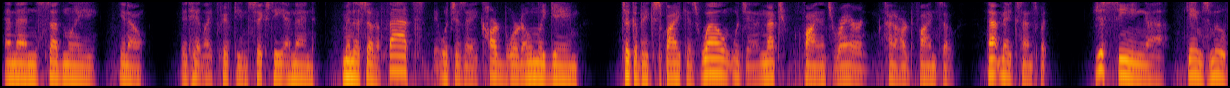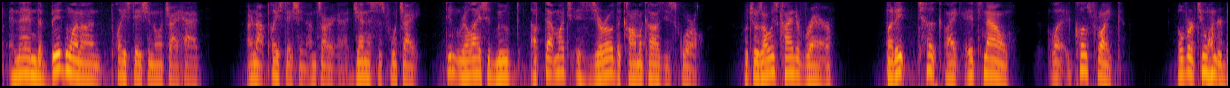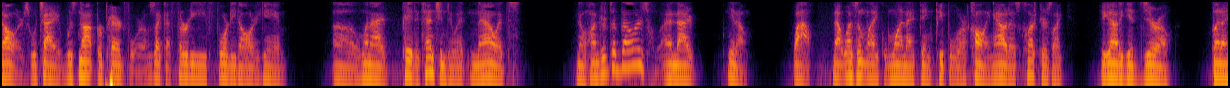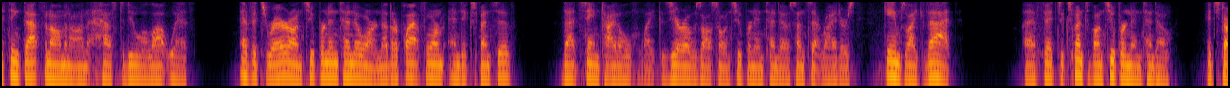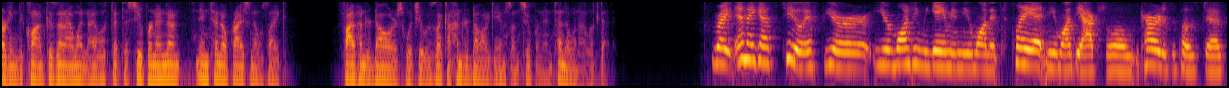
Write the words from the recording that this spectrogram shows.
and then suddenly, you know, it hit like fifty and sixty, and then Minnesota Fats, which is a cardboard only game, took a big spike as well, which and that's fine. It's rare and kind of hard to find, so that makes sense. But just seeing uh, games move, and then the big one on PlayStation, which I had, or not PlayStation, I'm sorry, uh, Genesis, which I didn't realize had moved up that much, is Zero the Kamikaze Squirrel, which was always kind of rare, but it took like it's now close for like over two hundred dollars, which I was not prepared for. It was like a thirty, forty dollar game uh, when I paid attention to it. And now it's you know hundreds of dollars, and I you know wow that wasn't like one I think people were calling out as collectors like you got to get zero. But I think that phenomenon has to do a lot with if it's rare on Super Nintendo or another platform and expensive, that same title, like Zero is also on Super Nintendo, Sunset Riders, games like that, if it's expensive on Super Nintendo, it's starting to climb. Because then I went and I looked at the Super Nintendo price and it was like $500, which it was like $100 games on Super Nintendo when I looked at it. Right, and I guess too, if you're you're wanting the game and you want it to play it and you want the actual card as opposed to,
